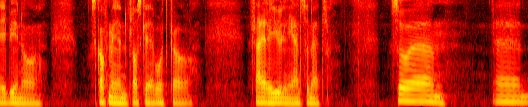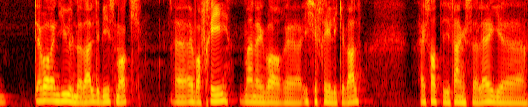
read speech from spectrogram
i byen og skaffe meg en flaske vodka og feire julen i ensomhet. Så uh, uh, det var en jul med veldig bismak. jeg var fri, men jeg var ikke fri likevel. Jeg satt i fengsel jeg,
